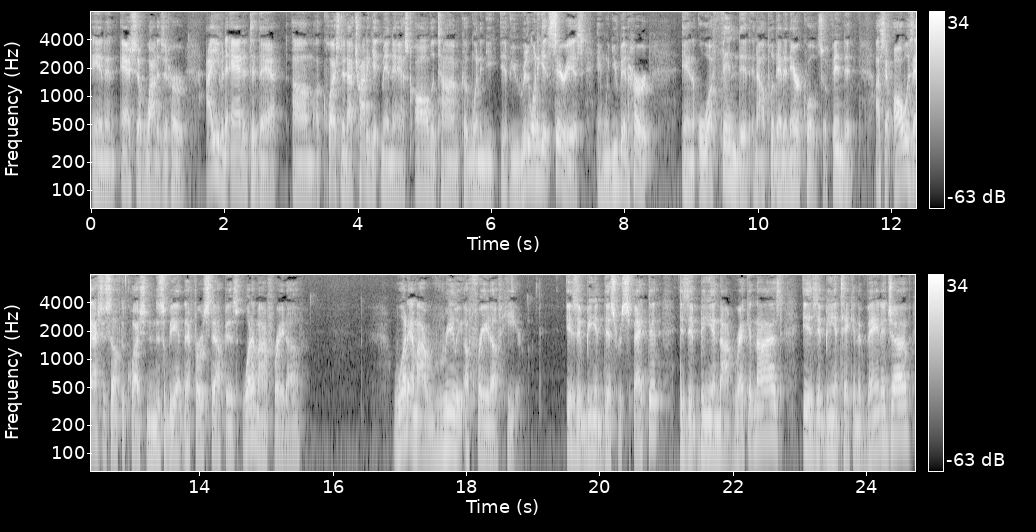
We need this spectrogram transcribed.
and then ask yourself why does it hurt. I even added to that um, a question that I try to get men to ask all the time because when you if you really want to get serious and when you've been hurt and or offended, and I'll put that in air quotes, offended. I said, always ask yourself the question, and this will be at that first step: is what am I afraid of? What am I really afraid of here? Is it being disrespected? Is it being not recognized? Is it being taken advantage of?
